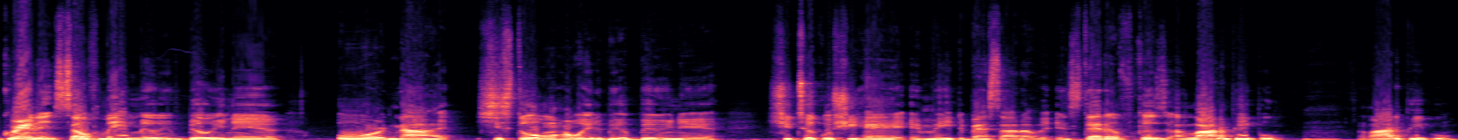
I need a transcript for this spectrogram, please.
granted, self-made million billionaire or not, she's still on her way to be a billionaire. She took what she had and made the best out of it instead of because a lot of people, mm-hmm. a lot of people.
